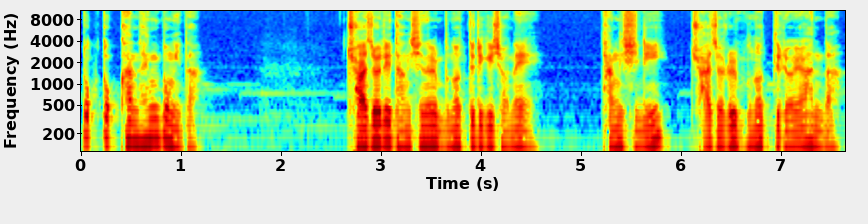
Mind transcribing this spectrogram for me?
똑똑한 행동이다. 좌절이 당신을 무너뜨리기 전에 당신이 좌절을 무너뜨려야 한다.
